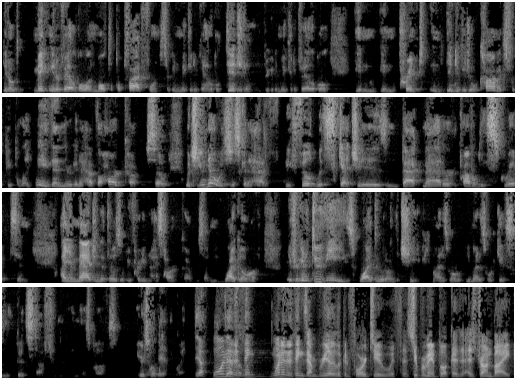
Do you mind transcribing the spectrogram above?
you know, making it available on multiple platforms. They're going to make it available digitally. They're going to make it available in in print, in individual comics for people like me. Then they're going to have the hardcover. So, which you know is just going to have be filled with sketches and back matter and probably scripts. And I imagine that those will be pretty nice hardcovers. I mean, why go on? If you're going to do these, why do it on the cheap? You might as well you might as well give some good stuff those books. Here's hoping. Yeah. Yeah, one definitely. of the thing, one of the things I'm really looking forward to with the Superman book, as, as drawn by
